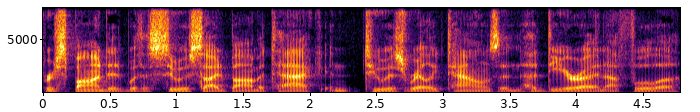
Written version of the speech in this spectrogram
responded with a suicide bomb attack in two Israeli towns in Hadera and Afula.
